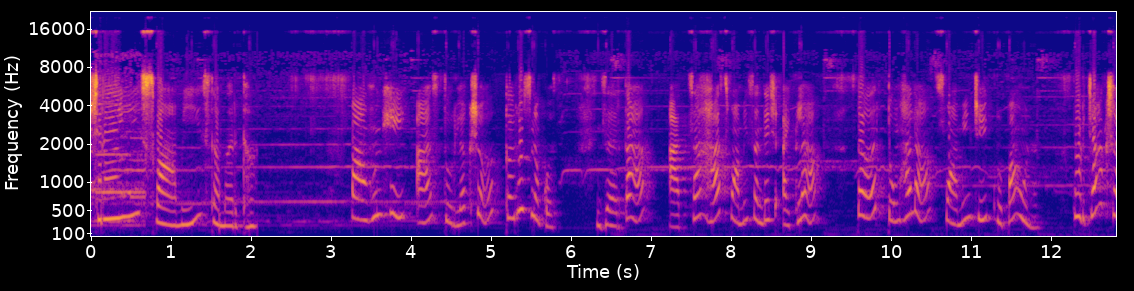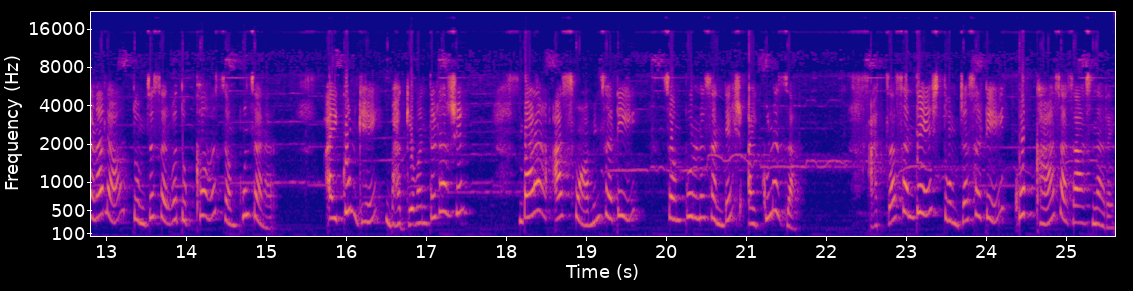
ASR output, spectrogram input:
श्री स्वामी समर्थ. पाहूनही आज दुर्लक्ष करूच नकोस. जर का आजचा हा स्वामी संदेश ऐकला तर तुम्हाला स्वामींची कृपा होणार. पुढच्या क्षणाला तुमचं सर्व दुःख संपून जाणार. ऐकून घे भाग्यवंत ठरशील बाळा आज स्वामींसाठी संपूर्ण संदेश ऐकूनच जा. आजचा संदेश तुमच्यासाठी खूप खास असा असणार आहे.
